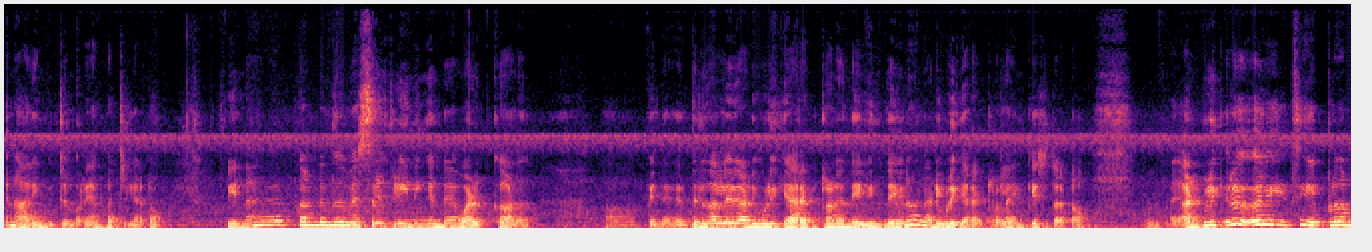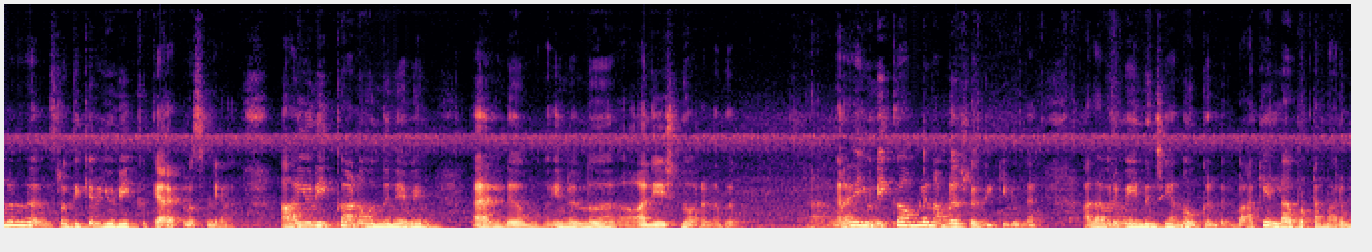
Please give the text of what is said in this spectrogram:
ഞാൻ ആരെയും കുറ്റം പറയാൻ പറ്റില്ല കേട്ടോ. പിന്നെ കണ്ടത് വെസൽ ക്ലീനിങ്ങിന്റെ വഴക്കാണ്. പിന്നെ ഇതിൽ നല്ലൊരു അടിപൊളി ക്യാരക്ടറാണ് നെവിൻ. നെവിൻ നല്ല അടിപൊളി ക്യാരക്ടറല്ല? എനിക്കിഷ്ടം കേട്ടോ അടിപൊളി ഒരു ഒരു എപ്പോഴും നമ്മൾ ശ്രദ്ധിക്കുന്ന യുണീക്ക് ക്യാരക്ടേഴ്സ് തന്നെയാണ് ആ യുണീക്കാണ് ഒന്ന് നെവിൻ ആൻഡ് ഇന്നൊന്ന് അനീഷ് എന്ന് പറയുന്നത്. അങ്ങനെ യുണീക്ക് ആകുമ്പോഴേ നമ്മൾ ശ്രദ്ധിക്കുള്ളൂ അത് അവർ മെയിന്റെയിൻ ചെയ്യാൻ നോക്കുന്നുണ്ട് ബാക്കി എല്ലാ പൊട്ടന്മാരും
